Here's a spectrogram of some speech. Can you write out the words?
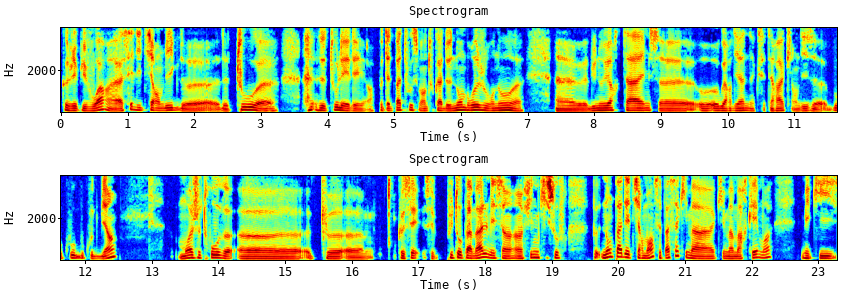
que j'ai pu voir, assez dithyrambique de de tout de tous les, les peut-être pas tous mais en tout cas de nombreux journaux du New York Times, au, Guardian, etc. qui en disent beaucoup beaucoup de bien. Moi je trouve que que c'est plutôt pas mal, mais c'est un, film qui souffre non pas d'étirement, c'est pas ça qui m'a qui m'a marqué moi, mais qui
